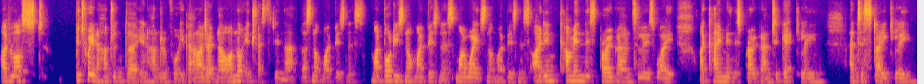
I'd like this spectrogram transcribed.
I've lost between 130 and 140 pound. I don't know. I'm not interested in that. That's not my business. My body's not my business. My weight's not my business. I didn't come in this program to lose weight. I came in this program to get clean and to stay clean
